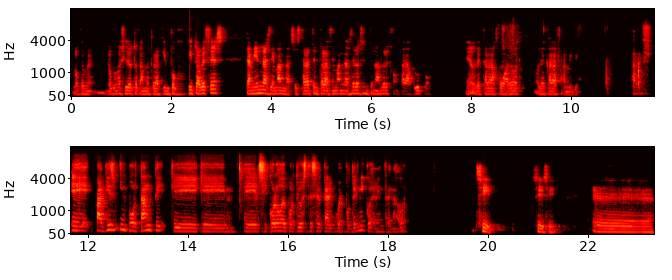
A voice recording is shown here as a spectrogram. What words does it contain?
lo que, lo que hemos ido tocando por aquí un poquito a veces, también las demandas, estar atento a las demandas de los entrenadores con cada grupo, ¿eh? o de cada jugador, o de cada familia. Eh, ¿Para ti es importante que, que, el psicólogo deportivo esté cerca del cuerpo técnico, del entrenador? Sí, sí, sí. Eh,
